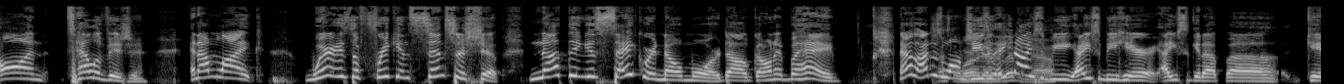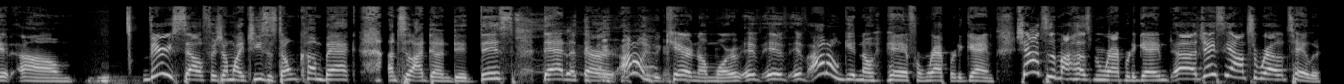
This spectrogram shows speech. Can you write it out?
on television. And I'm like, where is the freaking censorship? Nothing is sacred no more, doggone it. But hey, was, I just That's want Jesus. You know, I used to be, I used to be here. I used to get up, uh, get, um, very selfish. I'm like, Jesus, don't come back until I done did this, that, and the third. I don't even care no more. If if if I don't get no head from rapper the game, shout out to my husband rapper the game, uh, Jayceon Terrell Taylor.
